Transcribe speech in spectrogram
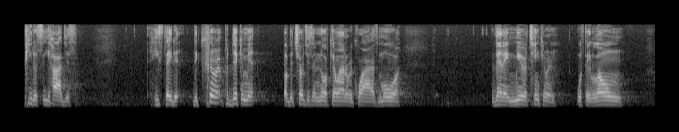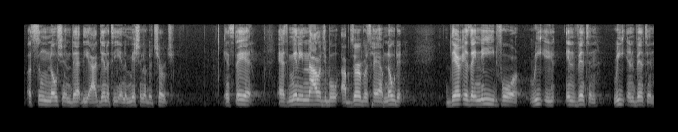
Peter C. Hodges. He stated, The current predicament of the churches in North Carolina requires more than a mere tinkering with a long assumed notion that the identity and the mission of the church. Instead, as many knowledgeable observers have noted, there is a need for reinventing, reinventing,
